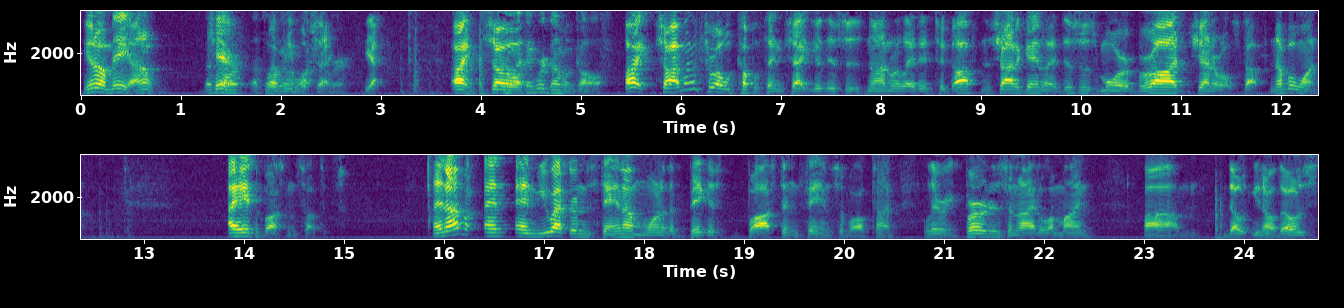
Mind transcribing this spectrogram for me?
you know me, I don't That's care all. That's all what I'm gonna people watch say. over. Yeah. All right, So, so, I think we're done with golf. All right, so I'm going to throw a couple things at you. This is non-related to golf and the shot again. This is more broad, general stuff. Number one, I hate the Boston Celtics, and I'm and and you have to understand I'm one of the biggest Boston fans of all time. Larry Bird is an idol of mine. Um, though you know those,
